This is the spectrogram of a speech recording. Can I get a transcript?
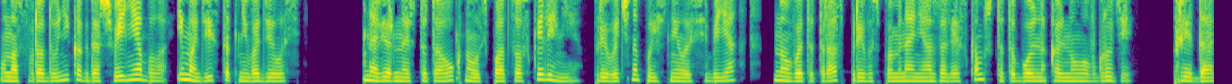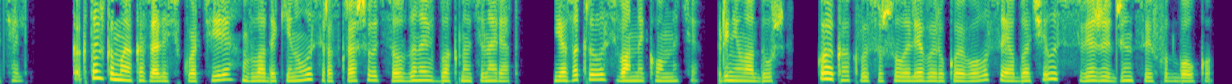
У нас в роду никогда швей не было, и модисток не водилось». «Наверное, что-то аукнулось по отцовской линии», — привычно пояснила себе я, но в этот раз при воспоминании о Залесском что-то больно кольнуло в груди. «Предатель». Как только мы оказались в квартире, Влада кинулась раскрашивать созданный в блокноте наряд. Я закрылась в ванной комнате, приняла душ, Кое-как высушила левой рукой волосы и облачилась в свежие джинсы и футболку.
